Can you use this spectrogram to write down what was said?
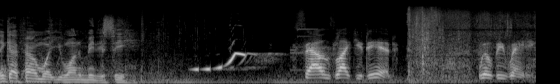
I think I found what you wanted me to see. Sounds like you did. We'll be waiting.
